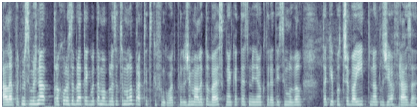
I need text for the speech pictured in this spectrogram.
Ale pojďme si možná trochu rozebrat, jak by ta mobilizace mohla prakticky fungovat, protože má-li to vést k nějaké té změně, o které ty jsi mluvil, tak je potřeba jít nad lži a fráze.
